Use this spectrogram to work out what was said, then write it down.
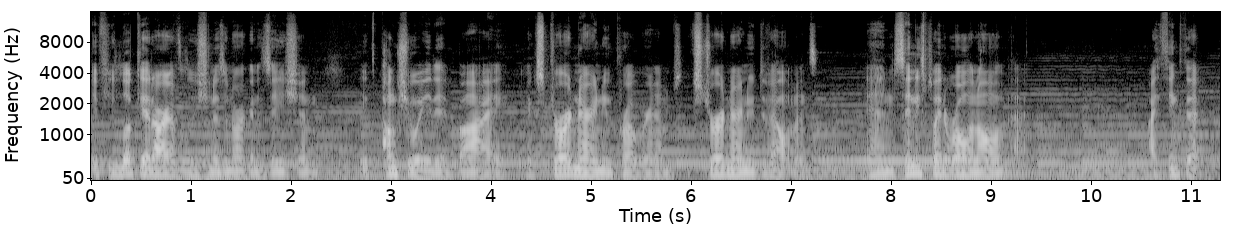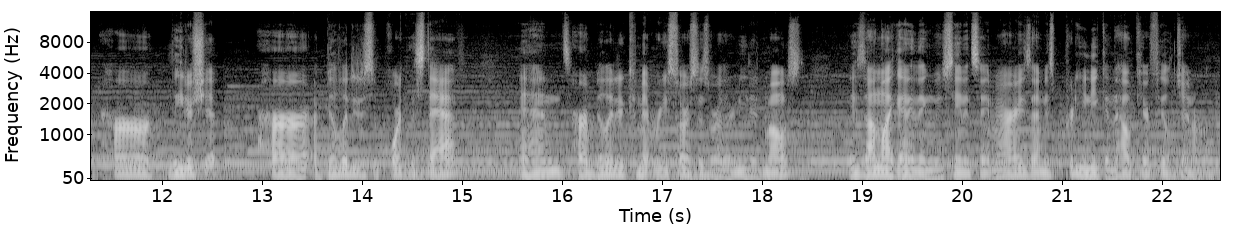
If you look at our evolution as an organization, it's punctuated by extraordinary new programs, extraordinary new developments, and Cindy's played a role in all of that. I think that her leadership, her ability to support the staff, and her ability to commit resources where they're needed most is unlike anything we've seen at St. Mary's and is pretty unique in the healthcare field generally.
